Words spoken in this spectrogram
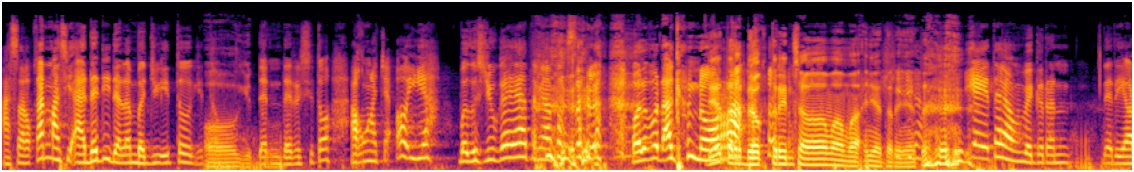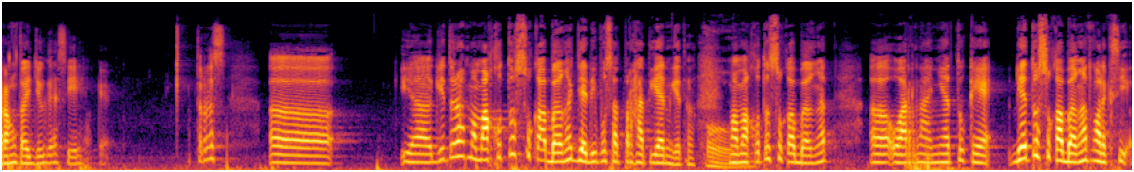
Asalkan masih ada di dalam baju itu gitu. Oh, gitu. dan dari situ aku ngaca oh iya bagus juga ya ternyata. Walaupun agak Dia norak. terdoktrin sama mamanya ternyata. iya itu yang background dari orang tua juga sih. Terus eh ya gitu lah mamaku tuh suka banget jadi pusat perhatian gitu. Oh. mamaku tuh suka banget eh, warnanya tuh kayak dia tuh suka banget koleksi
